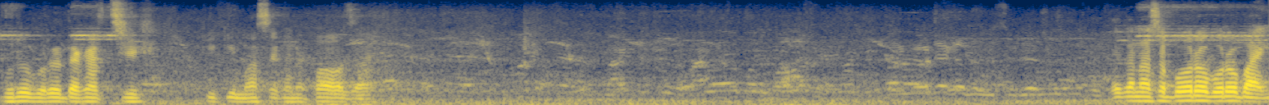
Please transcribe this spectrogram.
ঘুরে ঘুরে দেখাচ্ছি কি কি মাছ এখানে পাওয়া যায়। এখানে আছে বড় বড় বাইং।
